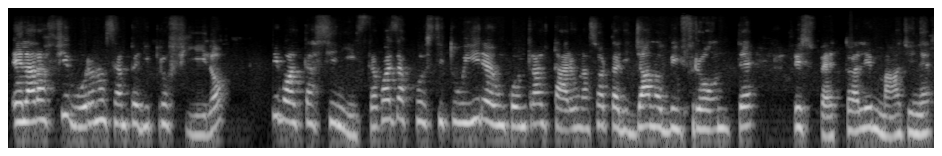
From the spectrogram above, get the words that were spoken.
e la raffigurano sempre di profilo, rivolta a sinistra, quasi a costituire un contraltare, una sorta di Giano bifronte rispetto all'immagine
